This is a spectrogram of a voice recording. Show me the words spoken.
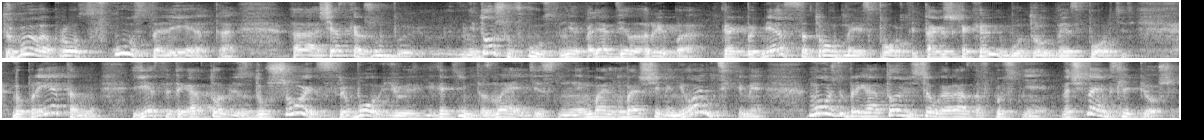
Другой вопрос, вкусно ли это. А, сейчас скажу не то, что вкусно, нет, понятное дело, рыба. Как бы мясо трудно испортить, так же, как и рыбу трудно испортить. Но при этом, если ты готовишь с душой, с любовью и какими-то, знаете, с небольшими нюансиками, можно приготовить все гораздо вкуснее. Начинаем с лепешек.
